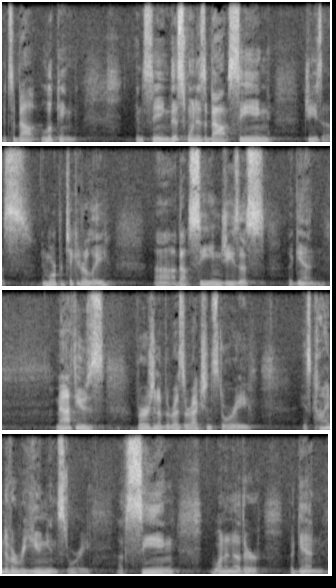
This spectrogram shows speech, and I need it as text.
it's about looking and seeing. This one is about seeing Jesus, and more particularly, uh, about seeing Jesus again. Matthew's version of the resurrection story is kind of a reunion story of seeing one another again.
